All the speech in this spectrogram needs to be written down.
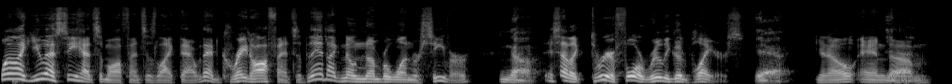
Well, like USC had some offenses like that where they had great offenses, but they had like no number one receiver. No, they had like three or four really good players. Yeah, you know, and yeah. um,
